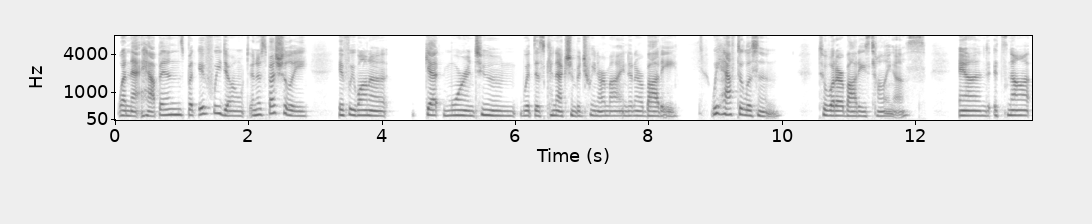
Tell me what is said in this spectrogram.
when that happens. But if we don't, and especially if we want to get more in tune with this connection between our mind and our body, we have to listen to what our body's telling us. And it's not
